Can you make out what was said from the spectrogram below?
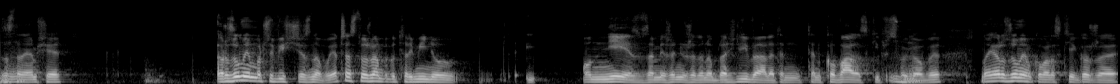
Zastanawiam się, rozumiem oczywiście znowu, ja często używam tego terminu, on nie jest w zamierzeniu żaden obraźliwy, ale ten, ten Kowalski przysłowiowy, no ja rozumiem Kowalskiego, że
